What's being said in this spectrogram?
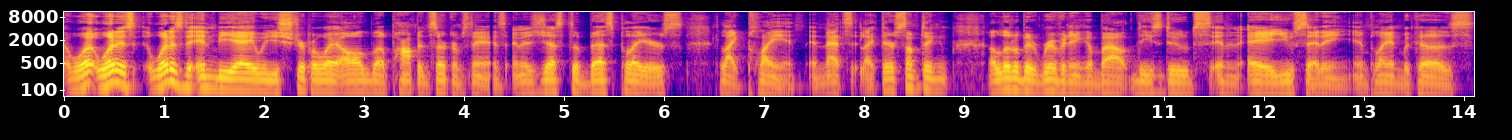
what what is what is the NBA when you strip away all the pomp and circumstance and it's just the best players like playing and that's it. like there's something a little bit riveting about these dudes in an AAU setting and playing because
